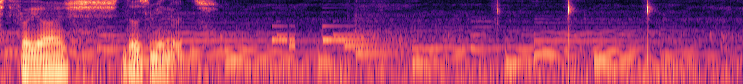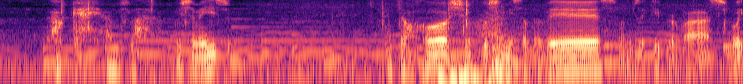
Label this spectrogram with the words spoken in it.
Isto foi aos 12 minutos. Ok, vamos lá. Puxa-me isso. Então, roxo. Puxa-me isso outra vez. Vamos aqui para baixo. Oi.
